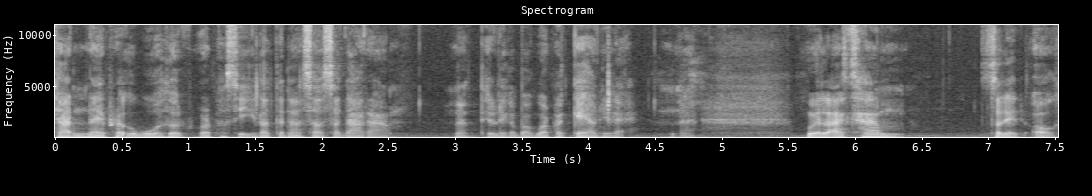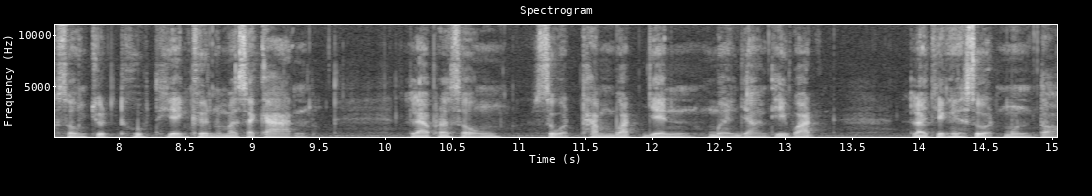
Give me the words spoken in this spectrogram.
ชั้นในพระอุโบสถวัดพระศรีรัตนศาสดารามนะที่เรียกว่าวัดพระแก้วนี่แหละนะเวลาค่ำ เสด็จออกทรงจุดธูปเทียนเครื่องนมัสการ แล้วพระสงฆ์สวดทำวัดเย็นเหมือนอย่างที่วัด แล้วจึงให้สวดมนต์ต่อ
